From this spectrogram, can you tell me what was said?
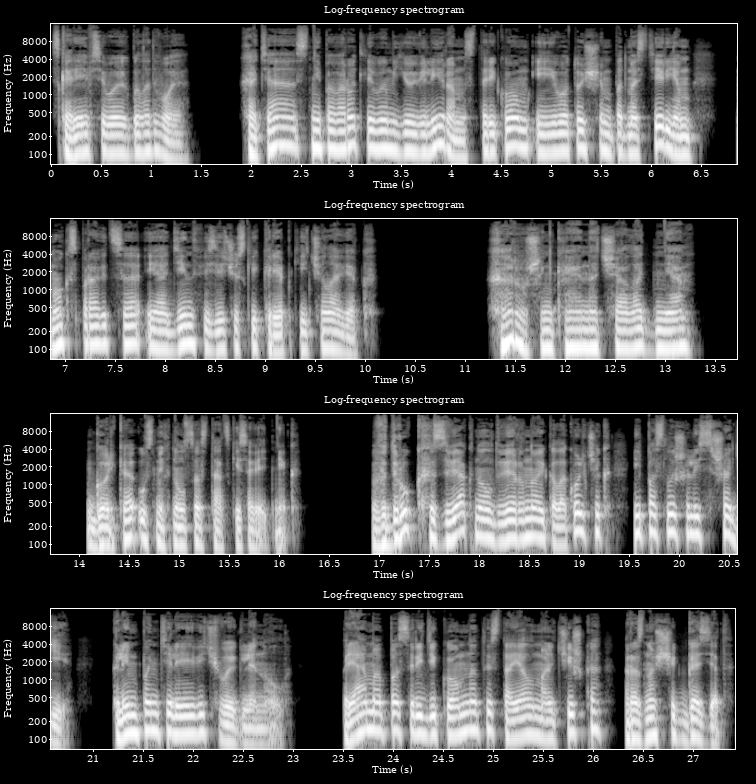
Скорее всего, их было двое. Хотя с неповоротливым ювелиром, стариком и его тощим подмастерьем мог справиться и один физически крепкий человек. «Хорошенькое начало дня», — горько усмехнулся статский советник. Вдруг звякнул дверной колокольчик, и послышались шаги. Клим Пантелеевич выглянул. Прямо посреди комнаты стоял мальчишка, разносчик газет.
